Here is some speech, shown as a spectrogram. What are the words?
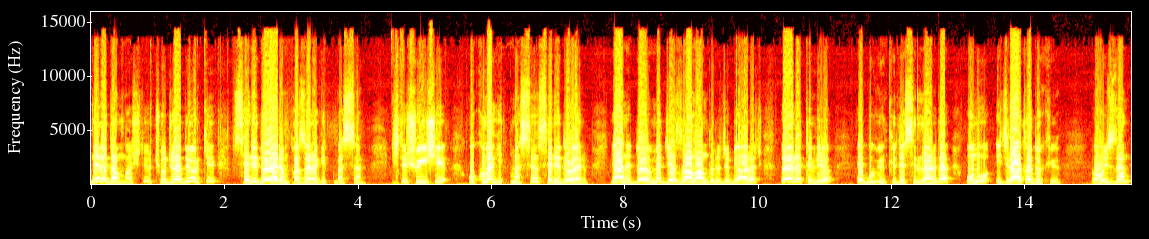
Nereden başlıyor? Çocuğa diyor ki seni döverim pazara gitmezsen. İşte şu işi okula gitmezsen seni döverim. Yani dövme cezalandırıcı bir araç öğretiliyor. E bugünkü nesillerde onu icraata döküyor. O yüzden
